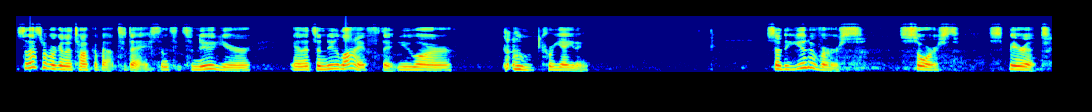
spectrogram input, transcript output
So that's what we're going to talk about today, since it's a new year and it's a new life that you are creating. So the universe, source, spirit,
